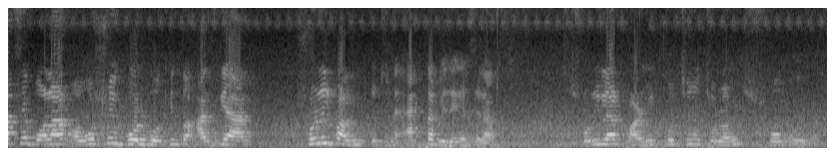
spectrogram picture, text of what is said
আছে বলার, অবশ্যই বলব, কিন্তু আজকে আর শরীর পারমিট করছে না। একটা বেজে গেছে রাত। শরীর আর পারমিট করছে না, চলো আমি শোক হয়ে যাচ্ছি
